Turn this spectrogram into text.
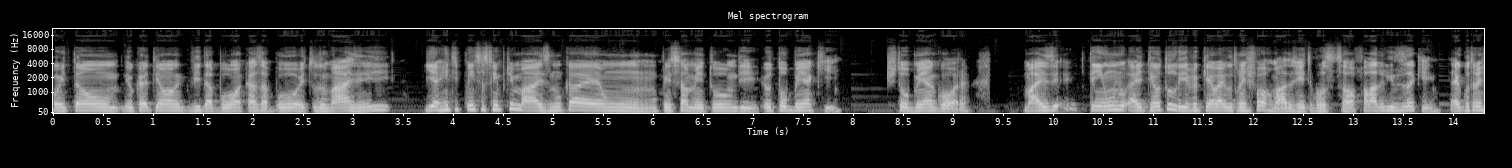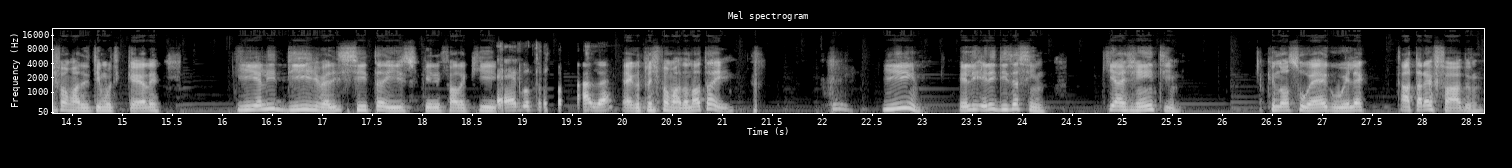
Ou então, eu quero ter uma vida boa, uma casa boa e tudo mais. E, e a gente pensa sempre mais. Nunca é um, um pensamento onde eu estou bem aqui, estou bem agora. Mas tem um, aí tem outro livro que é o Ego Transformado, gente. Vou só falar de livros aqui. Ego Transformado de Timothy Keller. E ele diz, velho, ele cita isso, que ele fala que. Ego transformado, é? Ego transformado, anota aí. E ele, ele diz assim, que a gente, que o nosso ego, ele é atarefado.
